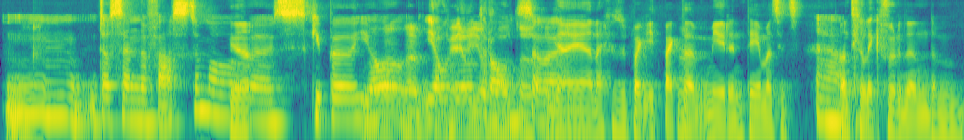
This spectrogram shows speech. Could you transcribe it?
Mm, dat zijn de vaste, maar Ja. we skippen heel, We- we heel proberen wild heel rond. veel te- zo, hè. Ja, ja, dat je zo pak, ik pak dat meer in thema zit. Ja. Want gelijk voor de, de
